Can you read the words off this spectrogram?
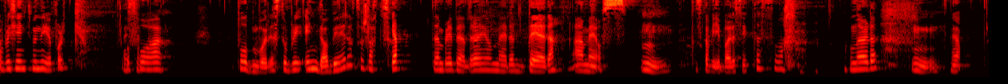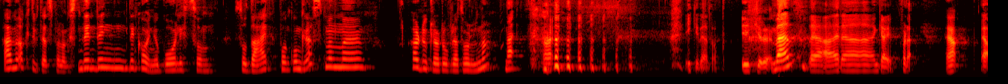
å bli kjent med nye folk. Og få poden vår til å bli enda bedre, rett og slett. Ja, den blir bedre jo mer dere er med oss. Mm. Så skal vi bare sitte, så honnør det. Mm. Ja. Nei, men Aktivitetsbalansen den, den, den kan jo gå litt sånn så der på en kongress. Men eh, har du klart å opprettholde den? da? Nei. Nei. Ikke i det hele tatt. Ikke det. Men det er uh, gøy for deg. Ja. Ja.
